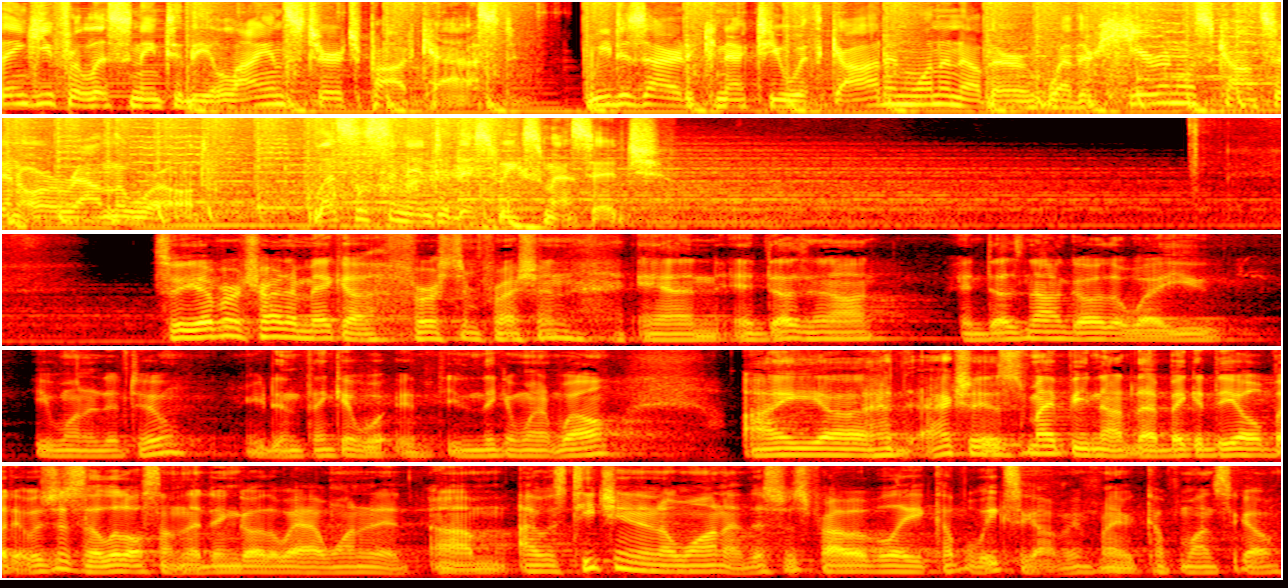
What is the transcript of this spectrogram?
Thank you for listening to the Alliance Church podcast. We desire to connect you with God and one another, whether here in Wisconsin or around the world. Let's listen into this week's message. So you ever try to make a first impression and it does not it does not go the way you you wanted it to? You didn't think it, w- you didn't think it went well. I uh, had actually this might be not that big a deal, but it was just a little something that didn't go the way I wanted it. Um, I was teaching in Awana. This was probably a couple weeks ago, maybe a couple months ago,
